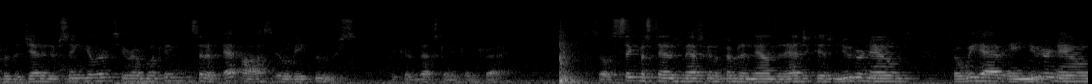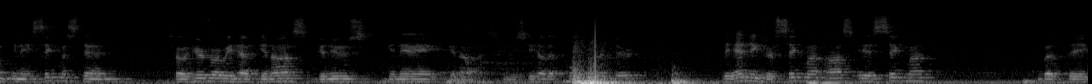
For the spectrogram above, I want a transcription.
for the genitive singular, see where I'm looking? Instead of eos, it'll be us, because that's gonna contract. So sigma stems, masculine and feminine nouns and adjectives, neuter nouns. So we have a neuter noun in a sigma stem. So here's why we have genos, genus, gene, genos. Can you see how that forms right there? The endings are sigma, os is sigma, but they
